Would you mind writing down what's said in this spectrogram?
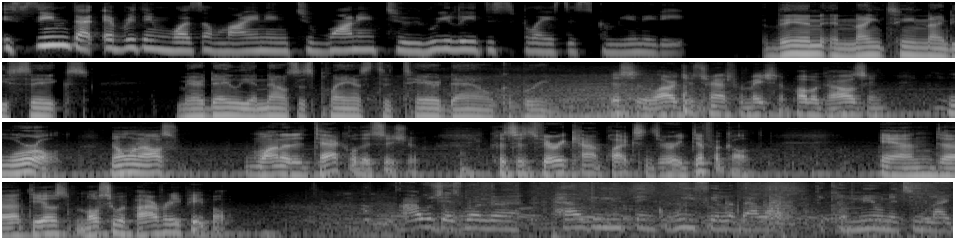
It seemed that everything was aligning to wanting to really displace this community. Then in 1996 Mayor Daley announces plans to tear down Cabrini. This is the largest transformation of public housing in the world. No one else wanted to tackle this issue because it's very complex and it's very difficult and uh, deals mostly with poverty people. I was just wondering, how do you think we feel about like the community, like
